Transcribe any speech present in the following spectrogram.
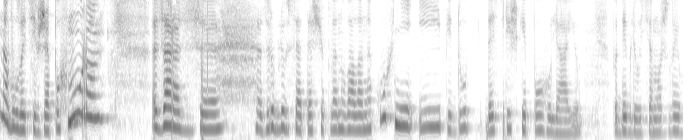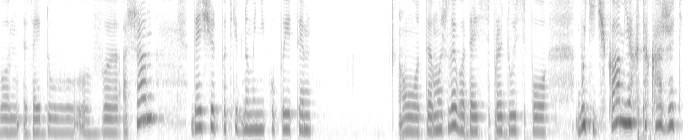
На вулиці вже похмуро. Зараз е, зроблю все те, що планувала на кухні, і піду десь трішки погуляю. Подивлюся, можливо, зайду в Ашан, дещо потрібно мені купити. От, можливо, десь пройдусь по бутічкам, як то кажуть.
